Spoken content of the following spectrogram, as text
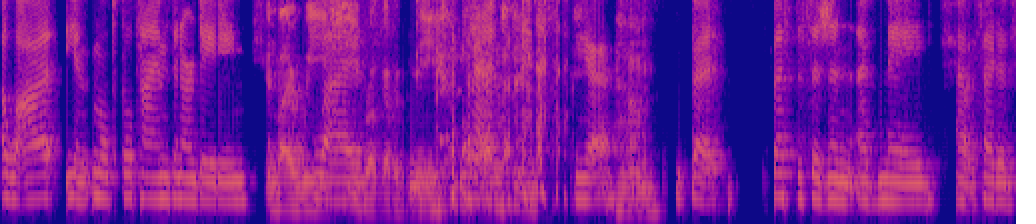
a lot, you know, multiple times in our dating. And by we, she broke up with me. multiple Yes. times. Yeah, Um, but best decision I've made outside of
